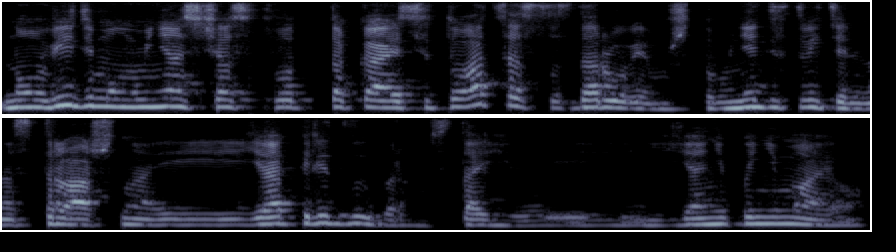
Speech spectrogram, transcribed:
Но, видимо, у меня сейчас вот такая ситуация со здоровьем, что мне действительно страшно, и я перед выбором стою, и я не понимаю.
